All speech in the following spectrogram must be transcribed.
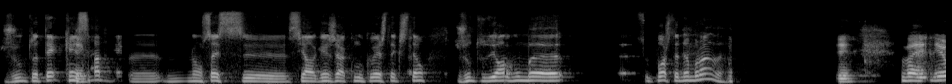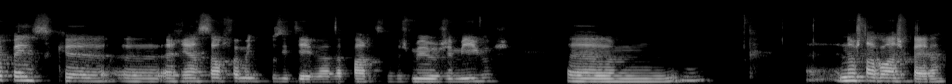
junto até, quem Sim. sabe, não sei se, se alguém já colocou esta questão, junto de alguma suposta namorada? Sim. Bem, eu penso que uh, a reação foi muito positiva da parte dos meus amigos. Um, não estavam à espera,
